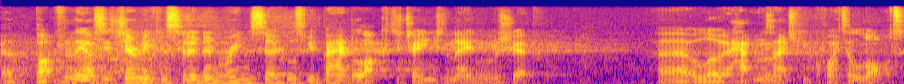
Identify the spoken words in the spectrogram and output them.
Uh, apart from the else, it's generally considered in marine circles to be bad luck to change the name of a ship, uh, although it happens actually quite a lot.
